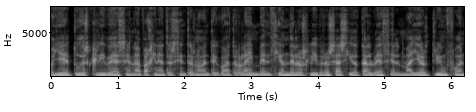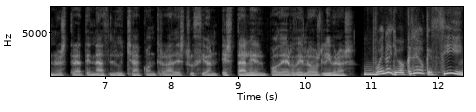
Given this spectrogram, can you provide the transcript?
Oye, tú escribes en la página 394, la invención de los libros ha sido tal vez el mayor triunfo en nuestra tenaz lucha contra la destrucción. ¿Es tal el poder de los libros? Bueno, yo creo que sí.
